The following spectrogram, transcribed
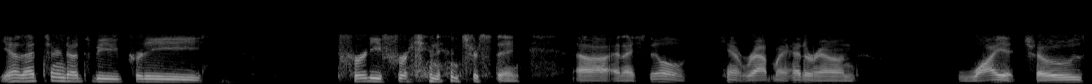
yeah, that turned out to be pretty, pretty freaking interesting. Uh, and I still can't wrap my head around why it chose.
